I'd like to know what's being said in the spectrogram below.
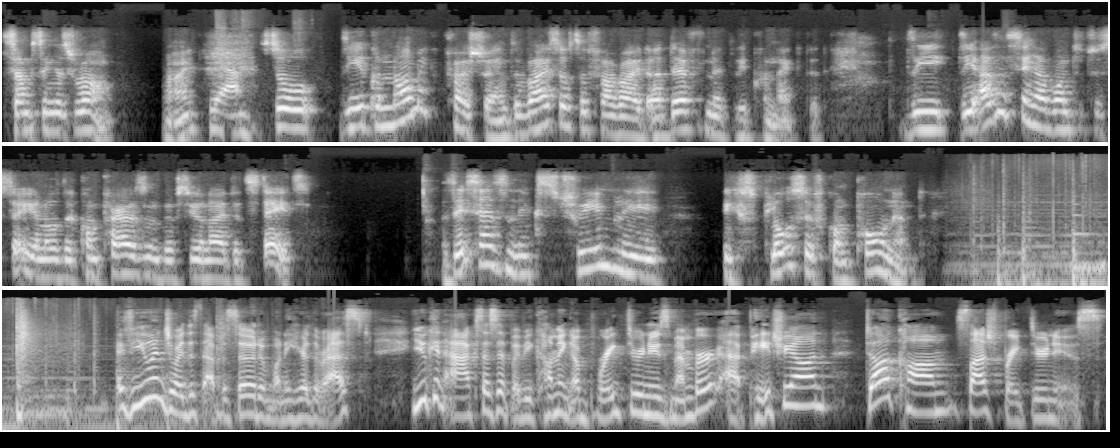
something is wrong, right? Yeah. So the economic pressure and the rise of the far right are definitely connected. The, the other thing I wanted to say, you know, the comparison with the United States, this has an extremely explosive component if you enjoyed this episode and want to hear the rest, you can access it by becoming a Breakthrough News member at patreon.com slash breakthrough news.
